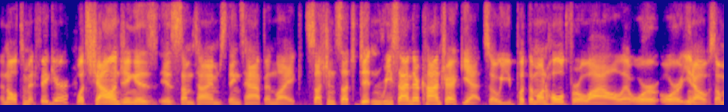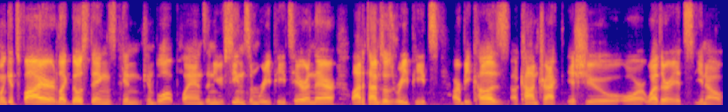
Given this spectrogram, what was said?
an Ultimate figure. What's challenging challenging is is sometimes things happen like such and such didn't re-sign their contract yet, so you put them on hold for a while, or or you know someone gets fired. Like those things can can blow up plans, and you've seen some repeats here and there. A lot of times those repeats are because a contract issue, or whether it's you know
